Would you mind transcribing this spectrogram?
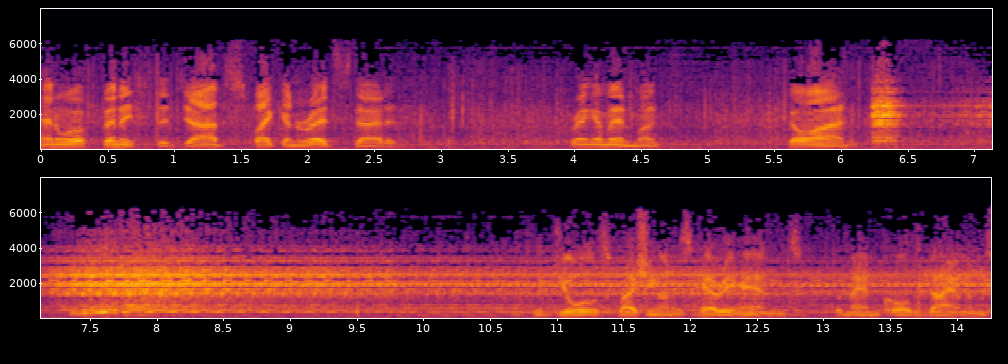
Then we'll finish the job Spike and Red started. Bring him in, Monk. Go on. The jewels flashing on his hairy hands, the man called Diamonds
